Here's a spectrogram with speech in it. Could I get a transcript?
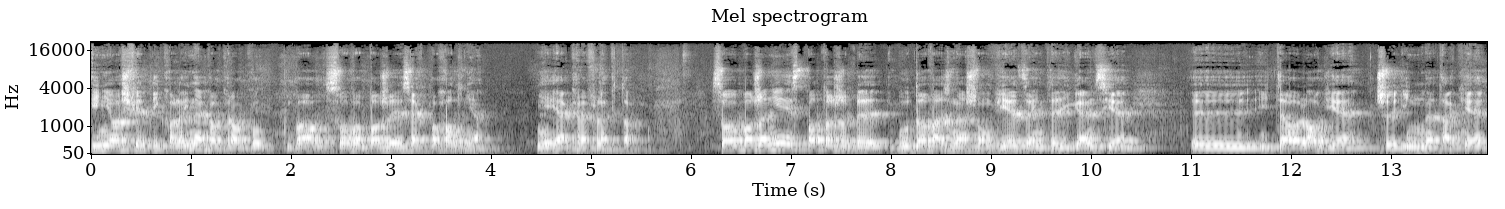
I nie oświetli kolejnego kroku, bo Słowo Boże jest jak pochodnia, nie jak reflektor. Słowo Boże nie jest po to, żeby budować naszą wiedzę, inteligencję yy, i teologię, czy inne takie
